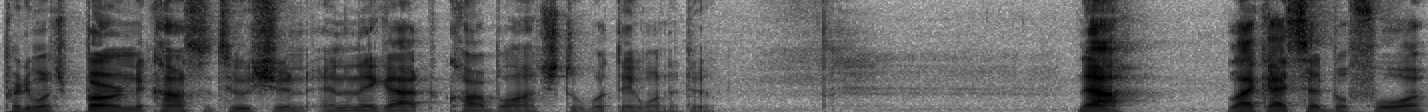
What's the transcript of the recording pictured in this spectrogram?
pretty much burn the Constitution, and then they got carte blanche to what they want to do. Now, like I said before,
